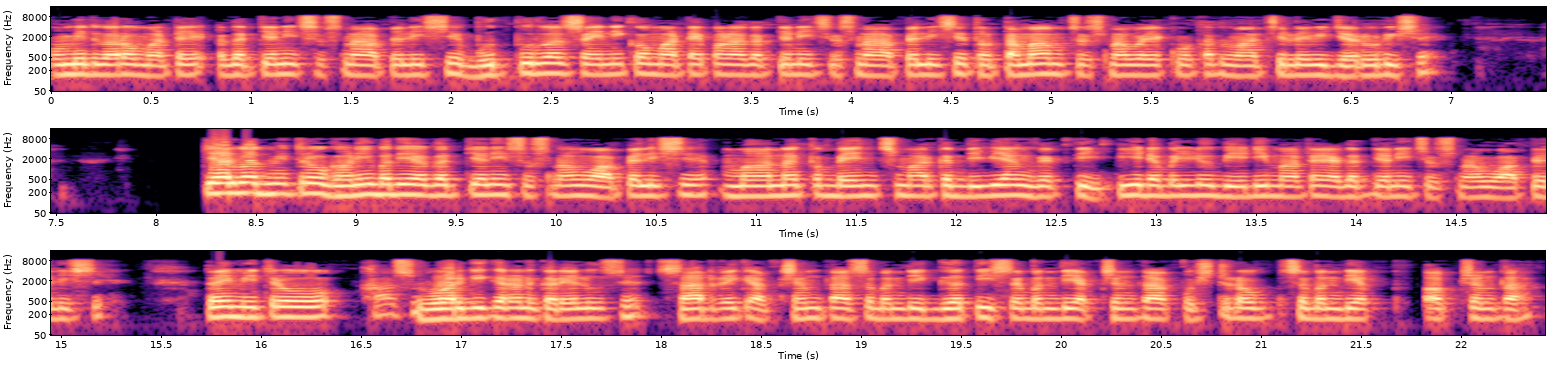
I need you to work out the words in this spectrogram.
ઉમેદવારો માટે અગત્યની સૂચના આપેલી છે. ભૂતપૂર્વ સૈનિકો માટે પણ અગત્યની સૂચના આપેલી છે. તો તમામ સૂચનાઓ એક વખત વાંચી લેવી જરૂરી છે. ત્યારબાદ મિત્રો, ઘણી બધી અગત્યની સૂચનાઓ આપેલી છે. માનક બેન્ચમાર્ક દિવ્યાંગ વ્યક્તિ પીડબ્લ્યુબીડી માટે અગત્યની સૂચનાઓ આપેલી છે. તો એ મિત્રો ખાસ વર્ગીકરણ કરેલું છે. શારીરિક અક્ષમતા સંબંધી, ગતિ સંબંધી અક્ષમતા કુષ્ઠરોગ સંબંધી અક્ષમતા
